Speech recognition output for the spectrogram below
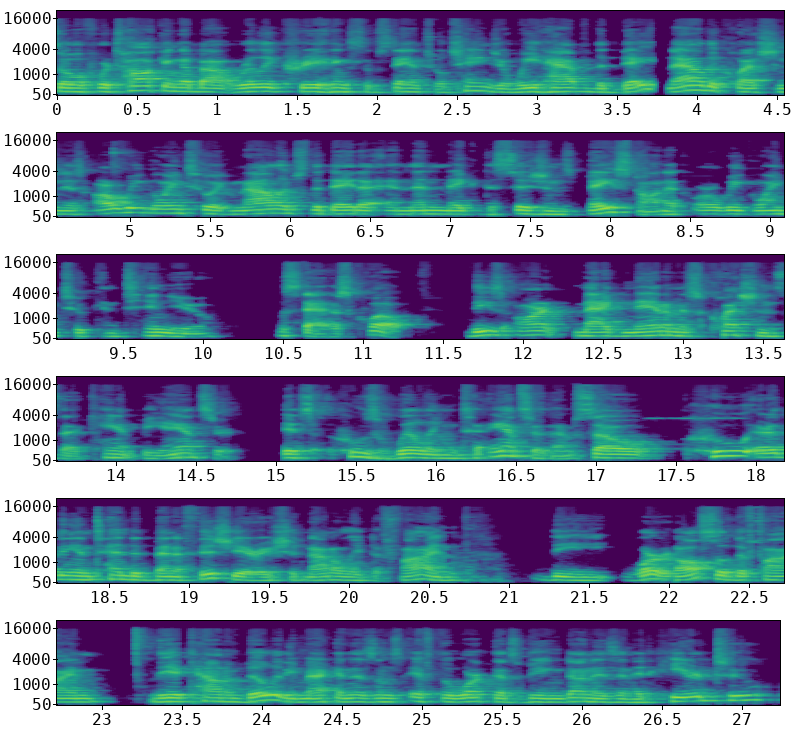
So if we're talking about really creating substantial change and we have the data, now the question is are we going to acknowledge the data and then make decisions based on it, or are we going to continue the status quo? These aren't magnanimous questions that can't be answered. It's who's willing to answer them. So, who are the intended beneficiaries should not only define the work, also define the accountability mechanisms if the work that's being done isn't adhered to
